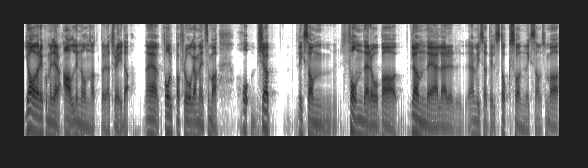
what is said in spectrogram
jag rekommenderar aldrig någon att börja trada. När jag, folk bara frågar mig, så bara, "Hå- köp liksom fonder och bara glöm det eller hänvisa till Stockholm liksom. Som bara,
